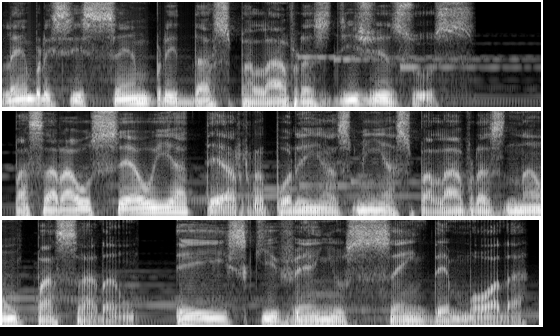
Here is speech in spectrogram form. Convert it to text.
lembre-se sempre das palavras de Jesus: Passará o céu e a terra, porém as minhas palavras não passarão. Eis que venho sem demora.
